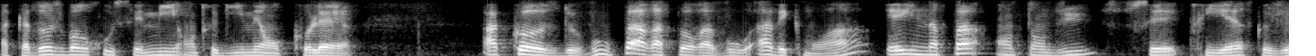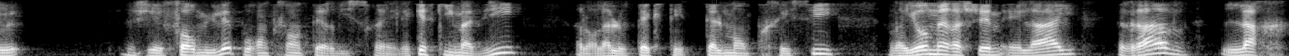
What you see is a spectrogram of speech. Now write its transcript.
Akadosh Baruch s'est mis entre guillemets en colère à cause de vous, par rapport à vous, avec moi, et il n'a pas entendu ces prières que j'ai formulées pour entrer en terre d'Israël. Et qu'est-ce qu'il m'a dit? Alors là, le texte est tellement précis. Vayomer Hashem Elai, Rav Lach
